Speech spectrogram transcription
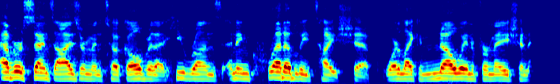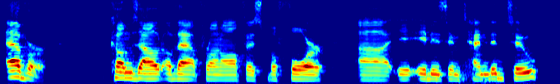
ever since Yzerman took over that he runs an incredibly tight ship where like no information ever comes out of that front office before uh, it, it is intended to.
